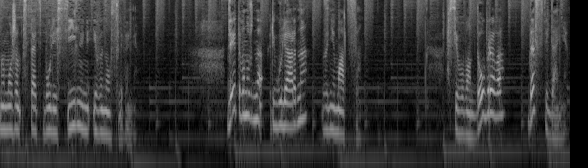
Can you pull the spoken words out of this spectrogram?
Мы можем стать более сильными и выносливыми. Для этого нужно регулярно заниматься. Всего вам доброго. До свидания.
